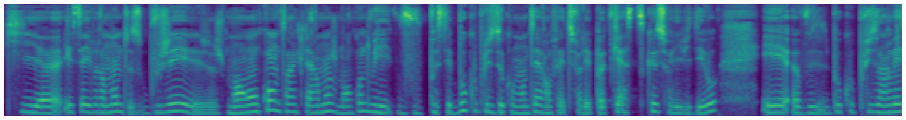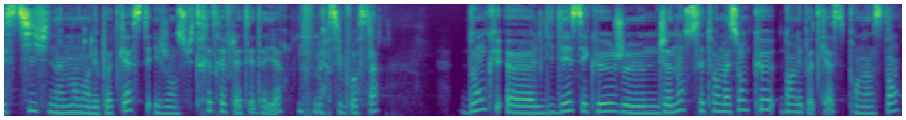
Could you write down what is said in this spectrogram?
qui euh, essayent vraiment de se bouger. Je, m'en rends compte, hein, clairement, je m'en rends compte. Vous, vous postez beaucoup plus de commentaires en fait sur les podcasts que sur les vidéos. Et vous êtes beaucoup plus investis finalement dans les podcasts. Et j'en suis très très flattée d'ailleurs. Merci pour ça. Donc euh, l'idée c'est que j'annonce cette formation que dans les podcasts pour l'instant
